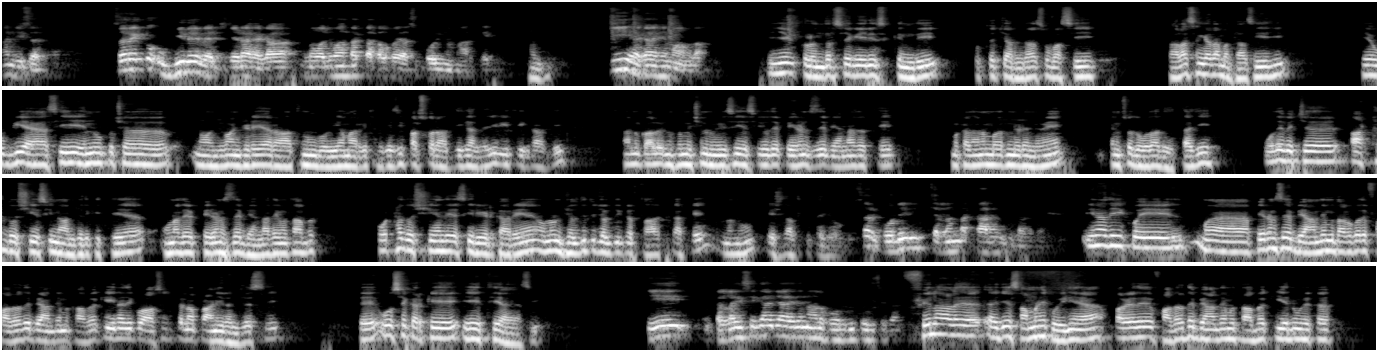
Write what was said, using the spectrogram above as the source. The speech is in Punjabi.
ਹਾਂਜੀ ਸਰ। ਸਰ ਇੱਕ ਉੱਗੀ ਦੇ ਵਿੱਚ ਜਿਹੜਾ ਹੈਗਾ ਨੌਜਵਾਨ ਦਾ ਕਤਲ ਹੋਇਆ ਸੀ ਗੋਲੀਆਂ ਮਾਰ ਕੇ। ਹਾਂਜੀ। ਕੀ ਹੈਗਾ ਇਹ ਮਾਮਲਾ? ਇਹ ਕੁਲੰਦਰ ਸਿੰਘ ਏਰੀ ਸਿਕੰਦੀ ਉੱਤੇ ਚਰਨਦਾਸ ਵਾਸੀ ਕਾਲਾ ਸਿੰਘਾ ਦਾ ਮੱਦਾ ਸੀ ਜੀ। ਇਹ ਉੱਗੀ ਆਇਆ ਸੀ ਇਹਨੂੰ ਕੁਝ ਨੌਜਵਾਨ ਜਿਹੜੇ ਆ ਰਾਤ ਨੂੰ ਗੋਲੀਆਂ ਮਾਰ ਕੇ ਚਲੇ ਗਏ ਸੀ। ਪਰਸੋਂ ਰਾਤ ਦੀ ਗੱਲ ਹੈ ਜੀ 20 ਤਰੀਕ ਰਾਤ ਦੀ। ਸਾਨੂੰ ਕੱਲ ਇਨਫੋਰਮੇਸ਼ਨ ਮਿਲੀ ਸੀ ਅਸੀਂ ਉਹਦੇ ਪੇਰੈਂਟਸ ਦੇ ਬਿਆਨਾਂ ਦੇ ਉੱਤੇ ਮੁਕੱਦਮਾ ਨੰਬਰ 99 302 ਦਾ ਦੇ ਦਿੱਤਾ ਜੀ। ਉਹਦੇ ਵਿੱਚ 8 ਦੋਸ਼ੀ ਅਸੀਂ ਨਾਮਜ਼ਦ ਕੀਤੇ ਆ। ਉਹਨਾਂ ਦੇ ਪੇਰੈਂਟਸ ਦੇ ਬਿਆਨਾਂ ਦੇ ਮੁਤਾਬਕ ਉਹ ਅੱਠਾਂ ਦੋਸ਼ੀਆਂ ਦੇ ਅਸੀਂ ਰੇਡ ਕਰ ਰਹੇ ਹਾਂ। ਉਹਨਾਂ ਨੂੰ ਜਲਦੀ ਤੋਂ ਜਲਦੀ ਗ੍ਰਿਫਤਾਰ ਕਰਕੇ ਉਹਨਾਂ ਨੂੰ ਪੇਸ਼ ਅਦਾਲਤ ਕੀਤਾ ਜਾਊਗਾ। ਸਰ ਗੋਲੀ ਚੱਲਣ ਦਾ ਕਾਰਨ ਕੀ ਲੱਗਦਾ? ਇਹਨਾਂ ਦੀ ਕੋਈ ਪੇਰੈਂਟਸ ਦੇ ਬਿਆਨ ਦੇ ਮੁਤਾਬਕ ਉਹਦੇ ਫਾਦਰ ਦੇ ਬਿਆਨ ਦੇ ਮੁਤਾਬਕ ਕਿ ਇਹਨਾਂ ਦੀ ਕੋਈ ਆਪਸ ਵਿੱਚ ਪਹਿਲਾਂ ਪੁਰਾਣੀ ਰੰਜਿਸ਼ ਸੀ ਤੇ ਉਸੇ ਕਰਕੇ ਇਹ ਇੱਥੇ ਆਇਆ ਸੀ। ਇਹ ਇਕੱਲਾ ਹੀ ਸੀਗਾ ਜਾਂ ਇਹਦੇ ਨਾਲ ਹੋਰ ਵੀ ਕੋਈ ਸੀਗਾ? ਫਿਲਹਾਲ ਅਜੇ ਸਾਹਮਣੇ ਕੋਈ ਨਹੀਂ ਆਇਆ ਪਰ ਇਹਦੇ ਫਾਦਰ ਦੇ ਬਿਆਨ ਦੇ ਮੁਤਾਬਕ ਕਿ ਇਹਨੂੰ ਇੱਕ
